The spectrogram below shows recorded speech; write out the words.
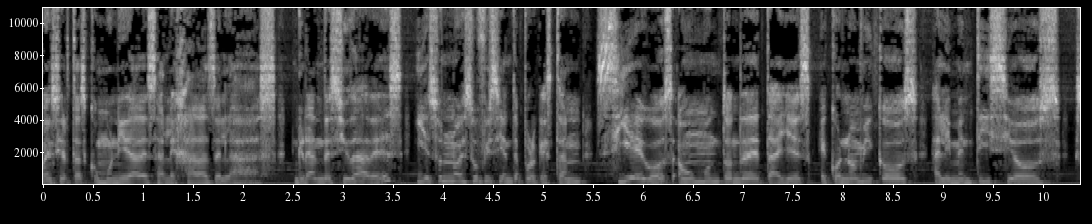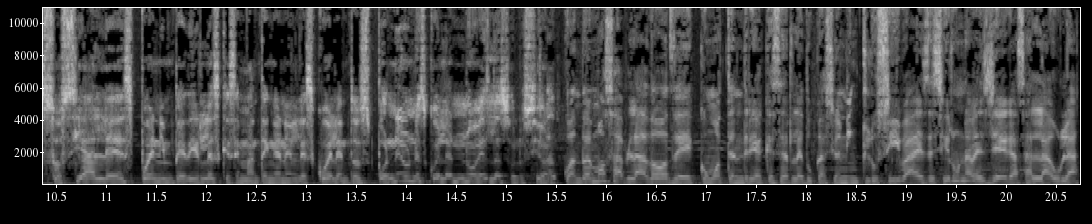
o en ciertas comunidades alejadas de las grandes ciudades, y eso no es suficiente porque están ciegos a un montón de detalles económicos, alimenticios, sociales, pueden impedirles que se mantengan en la escuela. Entonces, poner una escuela no es la solución. Cuando hemos hablado de cómo tendría que ser la educación inclusiva, es decir, una vez llegas al aula,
